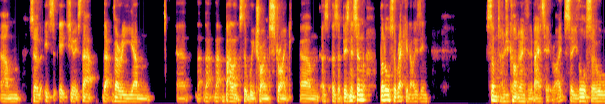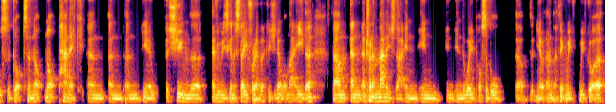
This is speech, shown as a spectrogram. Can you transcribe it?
Um, so it's it's you know, it's that that very um, uh, that, that that balance that we try and strike um, as as a business, and but also recognizing sometimes you can't do anything about it right? So you've also also got to not not panic and and and you know assume that everybody's going to stay forever because you don't want that either. Um, and and trying to manage that in in in, in the way possible uh, you know and i think we've we've got a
